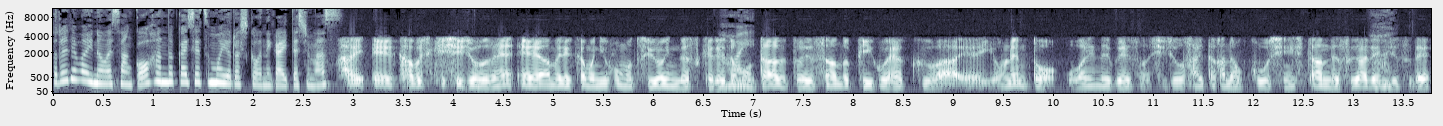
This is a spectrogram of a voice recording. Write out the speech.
それでは井上さん、後半の解説もよろしくお願いいたします。はい、えー、株式市場で、えー、アメリカも日本も強いんですけれども、はい、ダウと S&P500 は、えー、4連と終値ベースの史上最高値を更新したんですが、連日で、はい、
